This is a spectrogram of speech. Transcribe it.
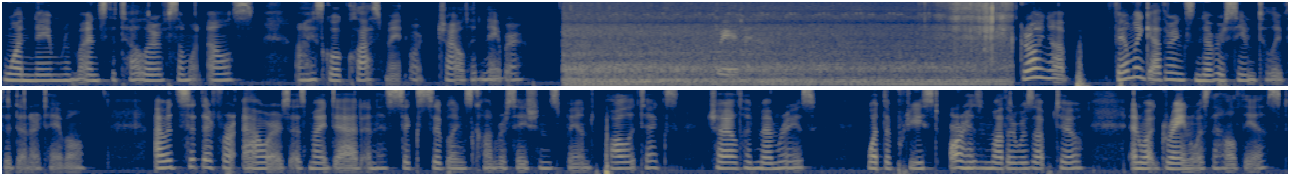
One name reminds the teller of someone else, a high school classmate or childhood neighbor. Weird. Growing up, family gatherings never seemed to leave the dinner table. I would sit there for hours as my dad and his six siblings' conversations spanned politics, childhood memories, what the priest or his mother was up to, and what grain was the healthiest.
